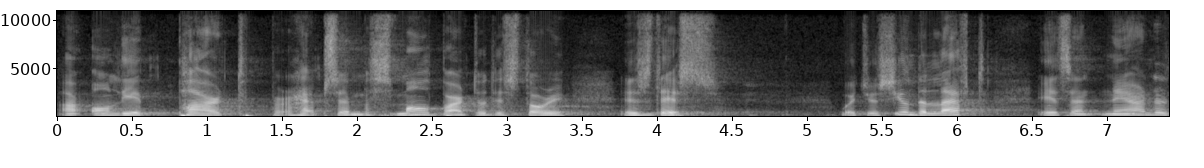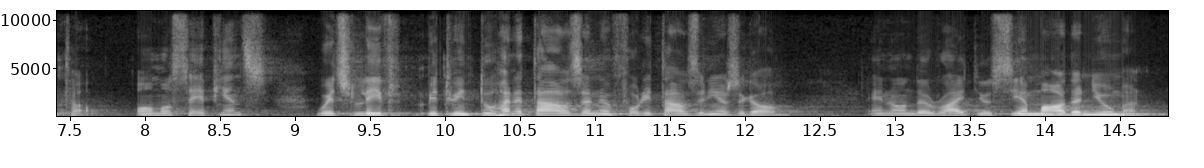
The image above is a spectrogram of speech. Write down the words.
are only a part, perhaps a small part of the story, is this. What you see on the left is a Neanderthal, Homo sapiens, which lived between 200,000 and 40,000 years ago. And on the right, you see a modern human.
